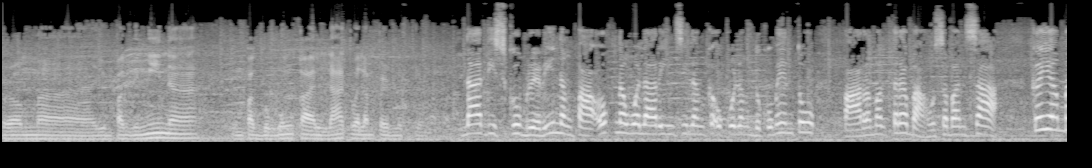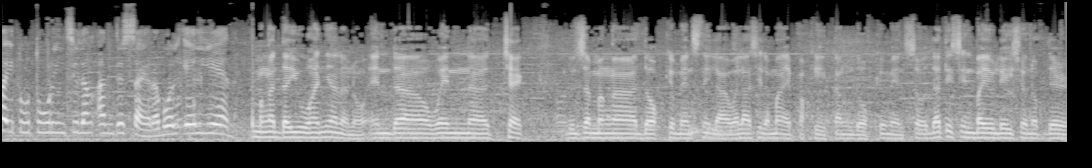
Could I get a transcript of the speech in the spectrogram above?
From uh, yung pagmimina, yung pagbubungkal, lahat walang permit yun. Nadiskubre rin ng PAOK na wala rin silang kaukulang dokumento para magtrabaho sa bansa. Kaya maituturing silang undesirable alien. Mga dayuhan yan ano and uh, when uh, check dun sa mga documents nila wala sila maipakitang documents so that is in violation of their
